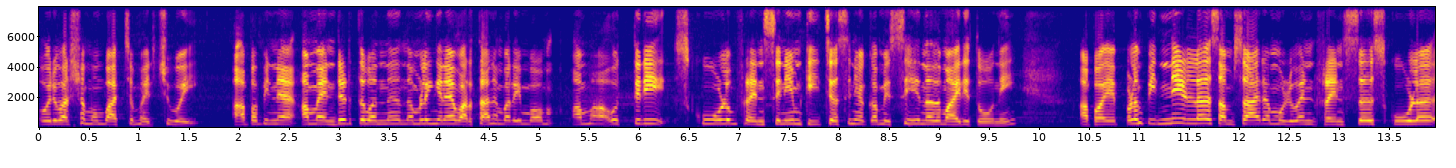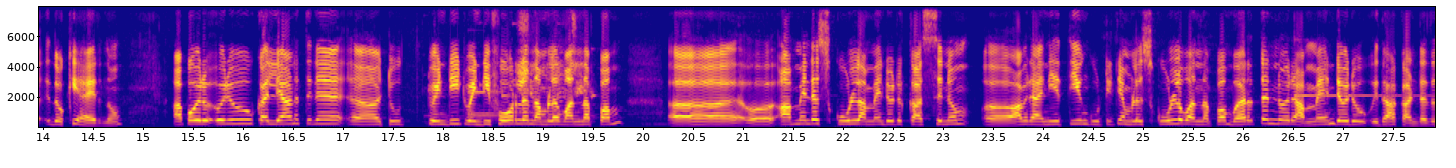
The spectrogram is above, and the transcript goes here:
ഒരു വർഷം മുമ്പ് അച്ഛൻ മരിച്ചുപോയി. അപ്പം പിന്നെ അമ്മ എന്റെ അടുത്ത് വന്ന് നമ്മളിങ്ങനെ വർത്തമാനം പറയുമ്പം അമ്മ ഒത്തിരി സ്കൂളും ഫ്രണ്ട്സിനെയും ടീച്ചേഴ്സിനെയും ഒക്കെ മിസ് ചെയ്യുന്നത് മാതിരി തോന്നി. അപ്പോൾ എപ്പോഴും പിന്നെയുള്ള സംസാരം മുഴുവൻ ഫ്രണ്ട്സ് സ്കൂൾ ഇതൊക്കെയായിരുന്നു അപ്പോൾ ഒരു ഒരു കല്യാണത്തിന് ടു ട്വന്റി ട്വന്റി ഫോറിൽ നമ്മൾ വന്നപ്പം അമ്മേന്റെ സ്കൂളിൽ അമ്മേന്റെ ഒരു കസിനും അവരനിയത്തിയും കൂട്ടിയിട്ട് നമ്മൾ സ്കൂളിൽ വന്നപ്പം വേറെ തന്നെ ഒരു അമ്മേന്റെ ഒരു ഇതാ കണ്ടത്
